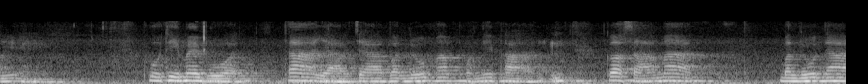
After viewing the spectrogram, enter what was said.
นี้เอง ผู้ที่ไม่บวชถ้าอยากจะบรรลุมรรคผลนิพพาน ก็สามารถบรรลุได้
